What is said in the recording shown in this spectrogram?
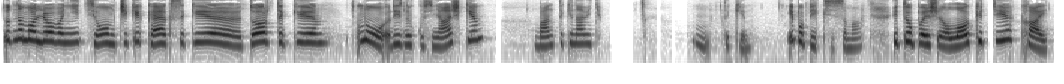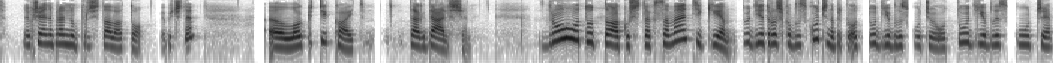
Тут намальовані цьомчики, кексики, тортики, ну, різні вкусняшки, бантики навіть. М, такі. І по Піксі сама. І тут пише Locity Kite. Якщо я неправильно прочитала, то вибачте. Е, Locity Так, далі. З другого тут також так саме, тільки тут є трошки блискуче, наприклад, от тут є блискуче, от тут є блискуче.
